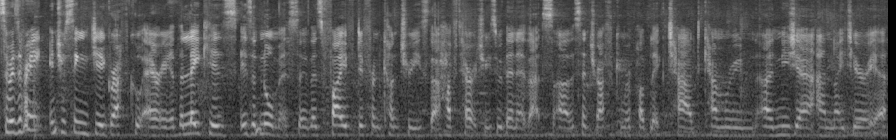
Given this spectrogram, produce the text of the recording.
so it's a very interesting geographical area. The lake is, is enormous, so there's five different countries that have territories within it. That's uh, the Central African Republic, Chad, Cameroon, uh, Niger and Nigeria.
